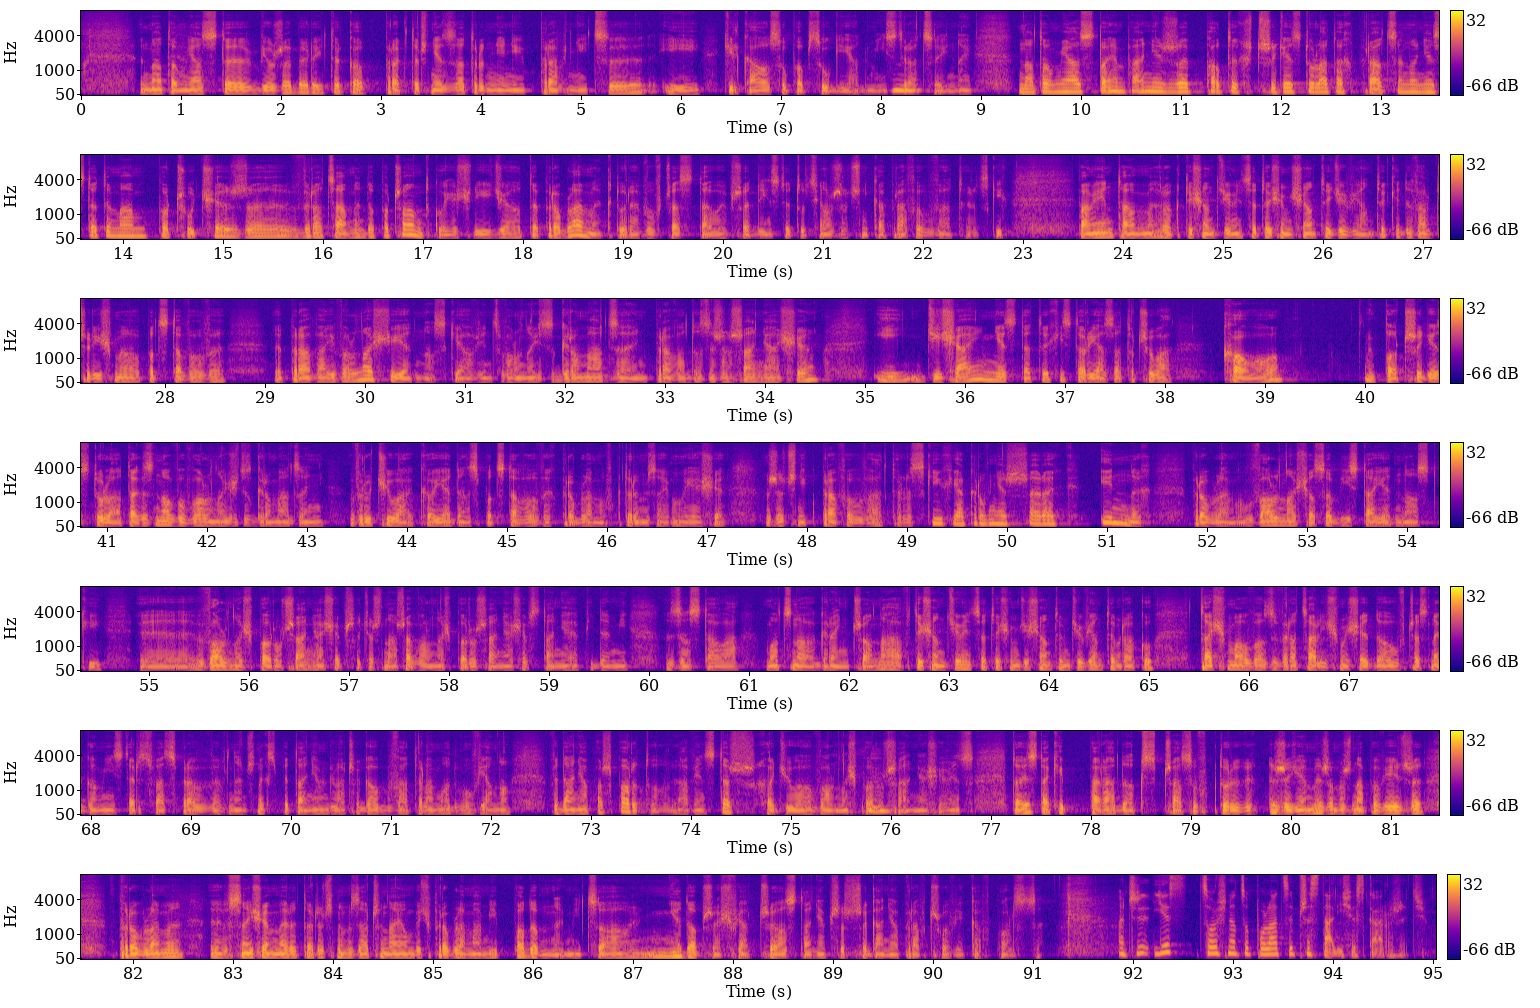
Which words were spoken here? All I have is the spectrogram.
Natomiast w biurze byli tylko praktycznie zatrudnieni prawnicy i kilka osób obsługi administracyjnej. Natomiast powiem pani, że po tych 30 latach pracy, no niestety mam poczucie, że wracamy do początku, jeśli idzie o te problemy, które wówczas stały przed instytucją Rzecznika Praw Obywatelskich. Pamiętam rok 1989, kiedy walczyliśmy o podstawowe prawa i wolności jednostki, a więc wolność zgromadzeń, prawo do zrzeszania się. I dzisiaj niestety historia zatoczyła koło. Po 30 latach znowu wolność zgromadzeń wróciła jako jeden z podstawowych problemów, którym zajmuje się Rzecznik Praw Obywatelskich, jak również szereg innych problemów. Wolność osobista jednostki, e, wolność poruszania się, przecież nasza wolność poruszania się w stanie epidemii została mocno ograniczona, a w 1989 roku taśmowo zwracaliśmy się do ówczesnego Ministerstwa Spraw Wewnętrznych z pytaniem, dlaczego obywatelom odmówiono wydania paszportu, a więc też chodziło o wolność poruszania się, więc to jest taki paradoks czasów, w których żyjemy, że można powiedzieć, że problemy e, w sensie merytorycznym zaczynają być problemami podobnymi, co niedobrze świadczy o stanie przestrzegania praw człowieka w Polsce. A czy jest coś, na co Polacy przestali się skarżyć?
